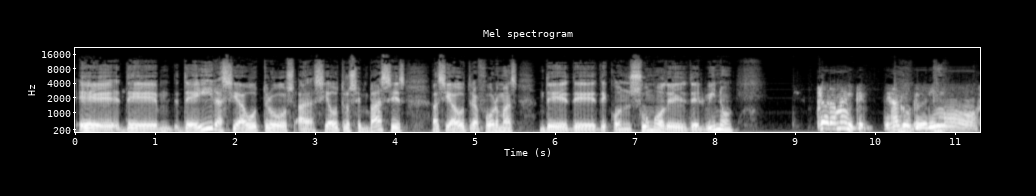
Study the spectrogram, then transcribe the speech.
eh, de, ir hacia otros, hacia otros envases, hacia otras formas de, de, consumo del vino? Claramente, es algo que venimos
